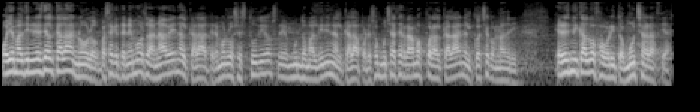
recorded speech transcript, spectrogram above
Oye, Maldini, ¿eres de Alcalá? No, lo que pasa es que tenemos la nave en Alcalá, tenemos los estudios de Mundo Maldini en Alcalá, por eso muchas veces grabamos por Alcalá en el coche con Madrid. Eres mi calvo favorito, muchas gracias.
